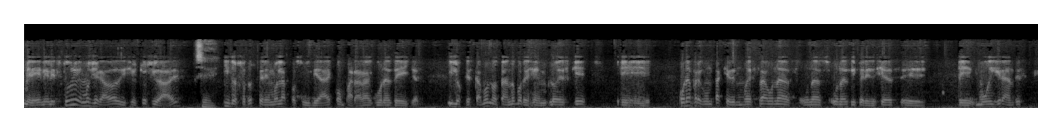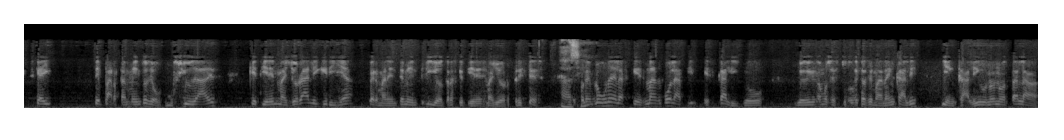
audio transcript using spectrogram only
Mire, en el estudio hemos llegado a 18 ciudades y nosotros tenemos la posibilidad de comparar algunas de ellas. Y lo que estamos notando, por ejemplo, es que eh, una pregunta que demuestra unas, unas, unas diferencias eh, eh, muy grandes es que hay departamentos o ciudades que tienen mayor alegría permanentemente y otras que tienen mayor tristeza. ¿Ah, por ejemplo, una de las que es más volátil es Cali. Yo, yo digamos, estuve esta semana en Cali y en Cali uno nota la,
